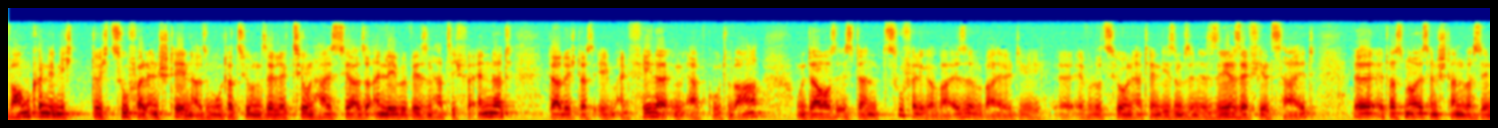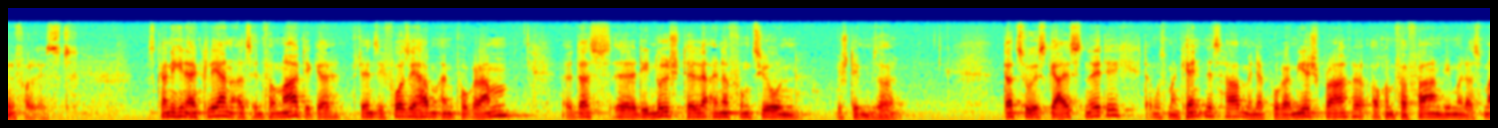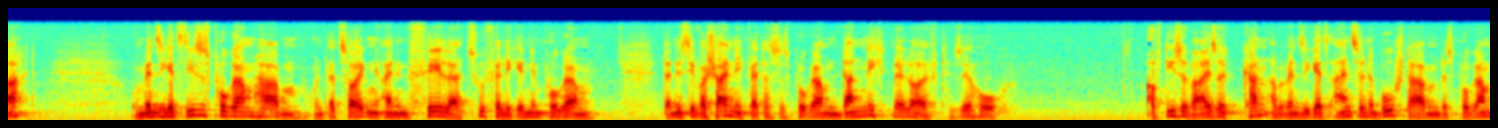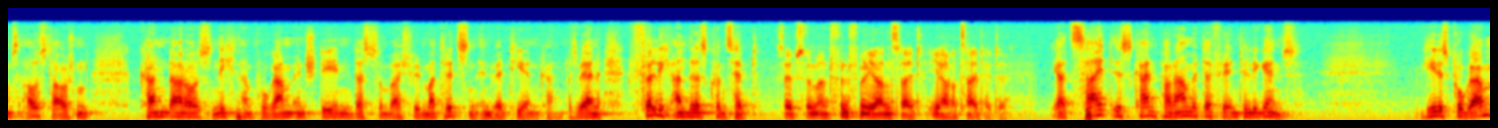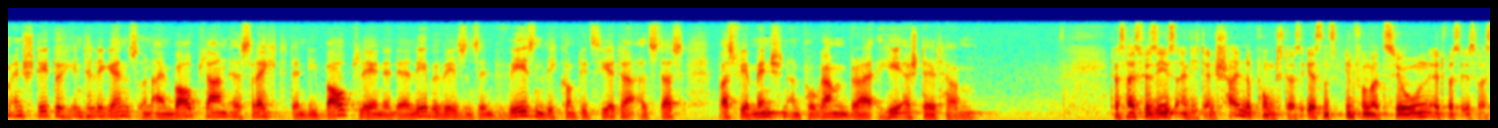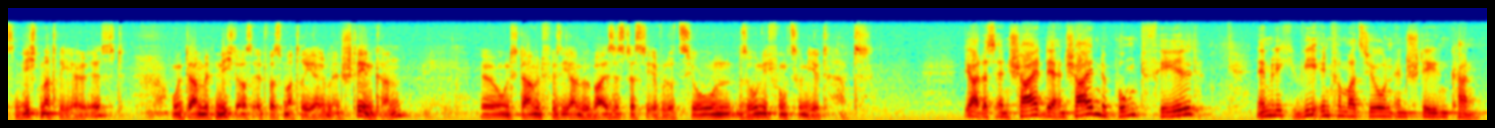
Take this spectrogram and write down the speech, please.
Warum können die nicht durch Zufall entstehen? Also Mutation und Selektion heißt ja, also ein Lebewesen hat sich verändert, dadurch, dass eben ein Fehler im Erbgut war. Und daraus ist dann zufälligerweise, weil die äh, Evolution hat in diesem Sinne sehr, sehr viel Zeit, äh, etwas Neues entstanden, was sinnvoll ist. Das kann ich Ihnen erklären als Informatiker. Stellen Sie sich vor, Sie haben ein Programm, äh, das die Nullstelle einer Funktion bestimmen soll. Dazu ist Geist nötig, da muss man Kenntnis haben in der Programmiersprache, auch im Verfahren, wie man das macht. Und wenn Sie jetzt dieses Programm haben und erzeugen einen Fehler zufällig in dem Programm, dann ist die Wahrscheinlichkeit, dass das Programm dann nicht mehr läuft, sehr hoch. Auf diese Weise kann aber, wenn Sie jetzt einzelne Buchstaben des Programms austauschen, kann daraus nicht ein Programm entstehen, das zum Beispiel Matrizen invertieren kann. Das wäre ein völlig anderes Konzept. Selbst wenn man fünf Milliarden Zeit, Jahre Zeit hätte. Ja, Zeit ist kein Parameter für Intelligenz. Jedes Programm entsteht durch Intelligenz und ein Bauplan erst recht, denn die Baupläne der Lebewesen sind wesentlich komplizierter als das, was wir Menschen an Programmen je erstellt haben. Das heißt, für Sie ist eigentlich der entscheidende Punkt, dass erstens Information etwas ist, was nicht materiell ist und damit nicht aus etwas Materiellem entstehen kann äh, und damit für Sie ein Beweis ist, dass die Evolution so nicht funktioniert hat. Ja, das Entscheid der entscheidende Punkt fehlt, nämlich wie Information entstehen kann.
